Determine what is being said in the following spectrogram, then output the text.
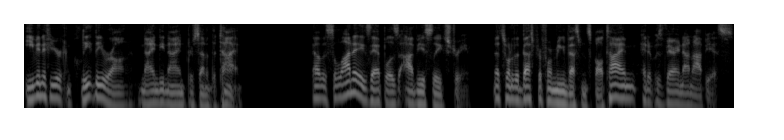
even if you were completely wrong 99% of the time. Now, the Solana example is obviously extreme. That's one of the best performing investments of all time, and it was very non obvious.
